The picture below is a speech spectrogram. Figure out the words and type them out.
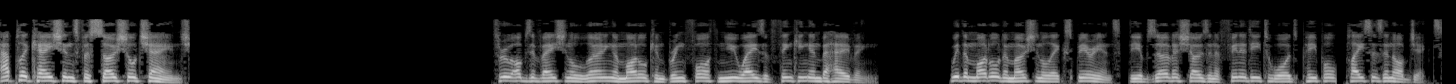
Applications for social change Through observational learning a model can bring forth new ways of thinking and behaving. With a modeled emotional experience, the observer shows an affinity towards people, places and objects.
